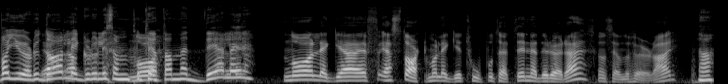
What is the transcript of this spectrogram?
Hva gjør du da? Ja, ja. Legger du liksom Nå- poteta nedi, eller? Nå legger jeg Jeg starter med å legge to poteter nedi røret. Skal vi se om du hører det her.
